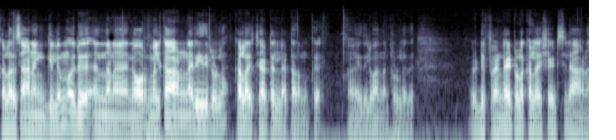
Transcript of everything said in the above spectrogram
കളേഴ്സ് ആണെങ്കിലും ഒരു എന്താണ് നോർമൽ കാണുന്ന രീതിയിലുള്ള കളർ ചാർട്ടല്ല കേട്ടോ നമുക്ക് ഇതിൽ വന്നിട്ടുള്ളത്. ഒരു ഡിഫറെന്റ് ആയിട്ടുള്ള കളർ ഷെയ്ഡ്സിലാണ്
